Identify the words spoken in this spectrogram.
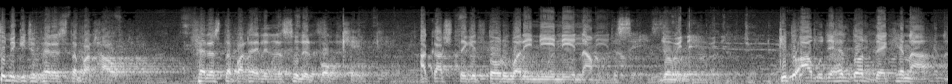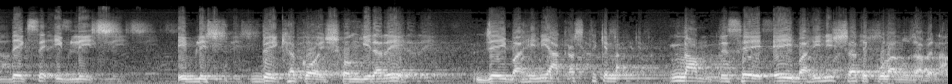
তুমি কিছু ফেরেশতা পাঠাও। ফেরেশতা পাঠাইলেন রাসূলের পক্ষে আকাশ থেকে তরবারি নিয়ে নিয়ে নামতেছে জমিনে। কিন্তু আবু জাহেল তো আর দেখে না, দেখছে ইবলিস। ইবলিস দেখা কয়, সঙ্গীরা রে, যেই বাহিনী আকাশ থেকে নামতেছে, এই বাহিনীর সাথে কোলানো যাবে না।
